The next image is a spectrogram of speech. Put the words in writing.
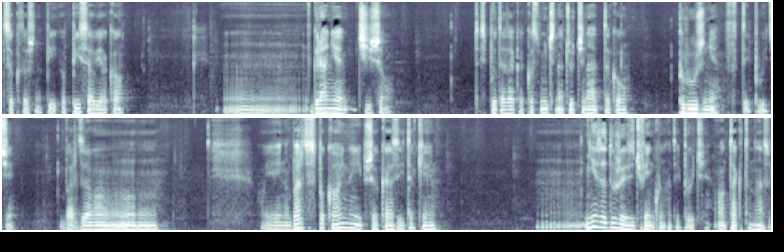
co ktoś opisał jako mm, granie ciszą. To jest płyta taka kosmiczna, czy nawet taką próżnię w tej płycie. Bardzo mm, ojej, no bardzo spokojny i przy okazji takie nie za dużo jest dźwięku na tej płycie. O, tak to nazwę.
